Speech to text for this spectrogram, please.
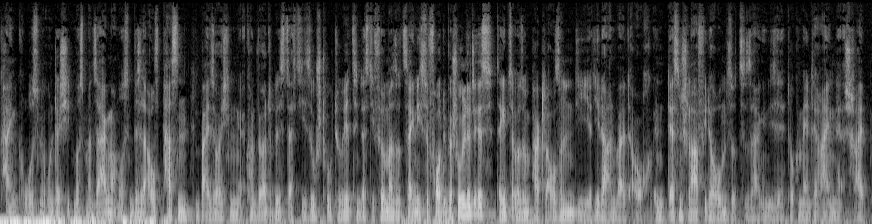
keinen großen Unterschied, muss man sagen. Man muss ein bisschen aufpassen bei solchen Convertibles, dass die so strukturiert sind, dass die Firma sozusagen nicht sofort überschuldet ist. Da gibt es aber so ein paar Klauseln, die jeder Anwalt auch in dessen Schlaf wiederum sozusagen in diese Dokumente reinschreibt,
